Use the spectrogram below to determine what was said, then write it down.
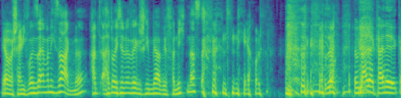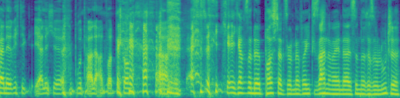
ja, wahrscheinlich wollen sie einfach nicht sagen, ne? Hat, hat euch denn irgendwer geschrieben, ja, wir vernichten das? nee, oder? Also wir, haben, wir haben leider keine, keine richtig ehrliche, brutale Antwort bekommen. Ah. also ich ich habe so eine Poststation, da bringe ich die Sachen immer hin, da ist so eine resolute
